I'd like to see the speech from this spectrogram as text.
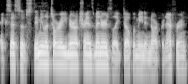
Excessive stimulatory neurotransmitters like dopamine and norepinephrine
